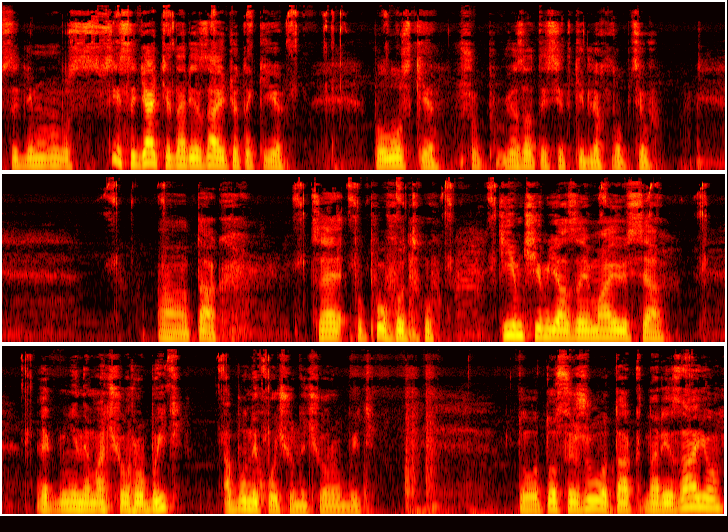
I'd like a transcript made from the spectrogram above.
сидимо, всі сидять і нарізають отакі полоски, щоб в'язати сітки для хлопців. А, так, це по поводу тим, чим я займаюся, як мені нема чого робити, або не хочу нічого робити. То, то сижу, отак нарізаю,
